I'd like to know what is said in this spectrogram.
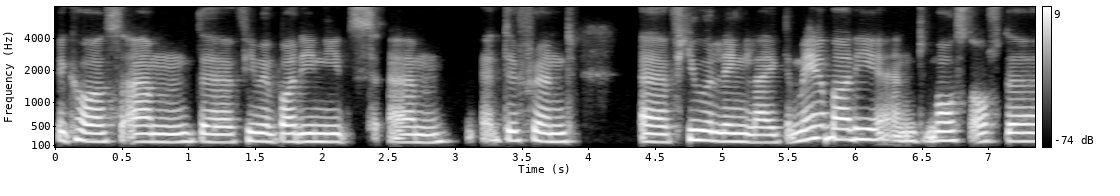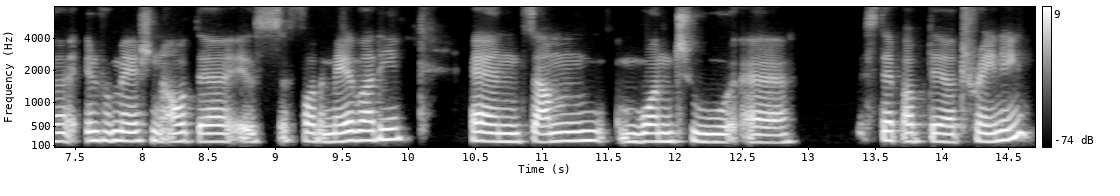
because um, the female body needs um, a different uh, fueling like the male body, and most of the information out there is for the male body. And some want to uh, step up their training.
